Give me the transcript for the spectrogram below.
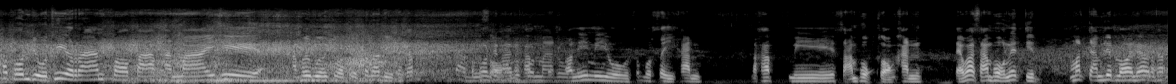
พัดพลอยู่ที่ร้านปอปลาพันไม้ที่อำเภอเมืองจังหวัดอุตรดิตถ์นะครับพัดพลจะพาทุกคนมาดูตอนนี้มีอยู่ทั้งหมดสี่คันนะครับ มีสามหกสองคัน แต่ว่าสามหกเนี่ยติดมัดจำเรียบร้อยแล้วนะครับ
